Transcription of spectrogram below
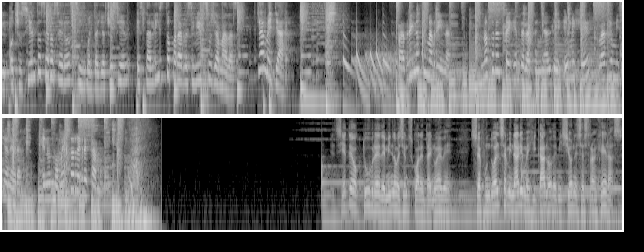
El 800 58100 está listo para recibir sus llamadas. ¡Llame ya! Padrinos y madrinas, no se despeguen de la señal de MG Radio Misionera. En un momento regresamos. El 7 de octubre de 1949 se fundó el Seminario Mexicano de Misiones Extranjeras.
